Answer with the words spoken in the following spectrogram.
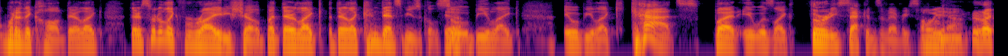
what are they called? They're like they're sort of like variety show, but they're like they're like condensed musicals. So Yeah. it would be like it would be like Cats, but it was like 30 seconds of every song. Oh, yeah. right?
